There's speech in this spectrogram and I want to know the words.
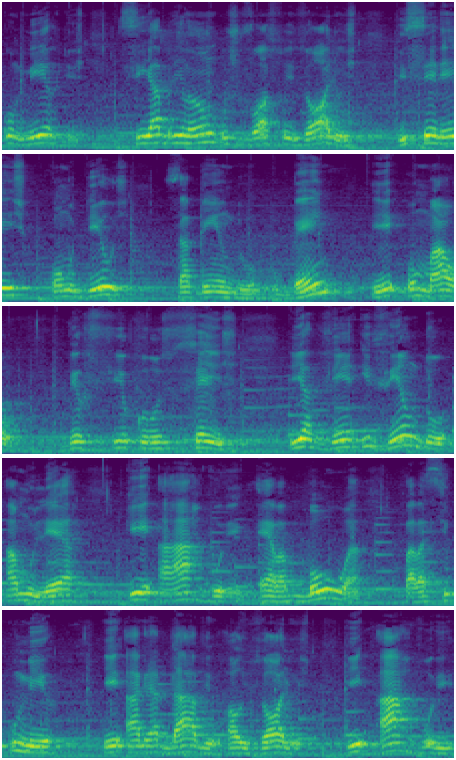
comerdes, se abrirão os vossos olhos e sereis como Deus, sabendo o bem e o mal versículo 6. E, vendo a mulher que a árvore era boa para se comer e agradável aos olhos, e árvore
